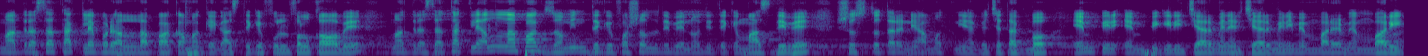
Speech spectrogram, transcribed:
মাদ্রাসা থাকলে পরে আল্লাহ পাক আমাকে গাছ থেকে ফুল ফল খাওয়াবে। মাদ্রাসা থাকলে আল্লাহ পাক জমিন থেকে ফসল দিবে, নদী থেকে মাছ দিবে। সুস্থতার নিয়ামত নিয়ে বেঁচে থাকব। এমপির এমপিগিরি চেয়ারম্যানের চেয়ারম্যানই, মেম্বারের মেম্বারই,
